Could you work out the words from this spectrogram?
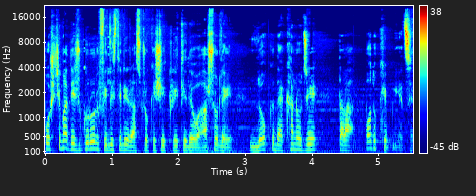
পশ্চিমা দেশগুলোর ফিলিস্তিনি রাষ্ট্রকে স্বীকৃতি দেওয়া আসলে লোক দেখানো যে তারা পদক্ষেপ নিয়েছে।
